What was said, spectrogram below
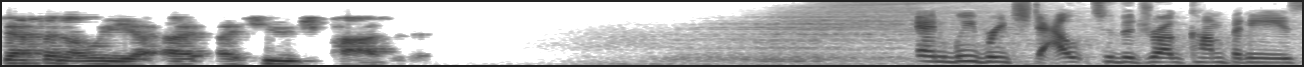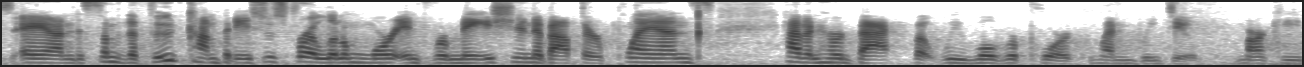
definitely a, a, huge positive. And we reached out to the drug companies and some of the food companies just for a little more information about their plans. Haven't heard back, but we will report when we do. Markie.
